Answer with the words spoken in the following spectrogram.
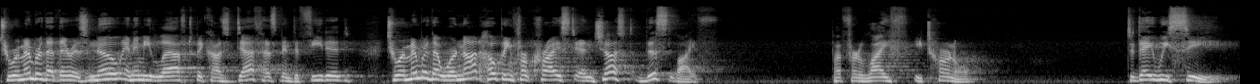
to remember that there is no enemy left because death has been defeated, to remember that we're not hoping for Christ in just this life, but for life eternal. Today we see,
